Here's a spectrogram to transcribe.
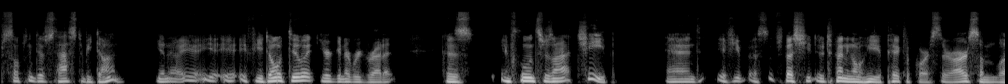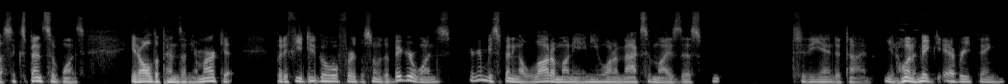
something that just has to be done. You know, if you don't do it, you're going to regret it because influencers are not cheap. And if you, especially depending on who you pick, of course, there are some less expensive ones. It all depends on your market. But if you do go for the, some of the bigger ones, you're going to be spending a lot of money and you want to maximize this to the end of time. You don't want to make everything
